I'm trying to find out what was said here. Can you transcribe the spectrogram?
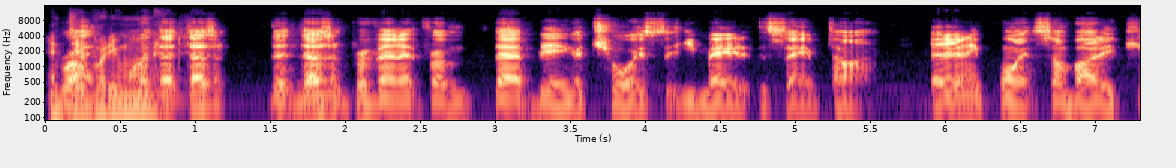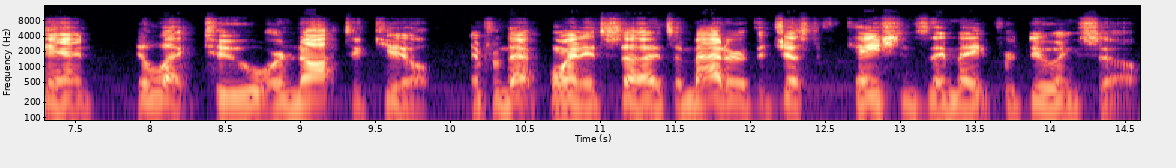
and right, did what he wanted. but that doesn't that doesn't prevent it from that being a choice that he made at the same time. At any point, somebody can elect to or not to kill, and from that point, it's uh, it's a matter of the justifications they make for doing so.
